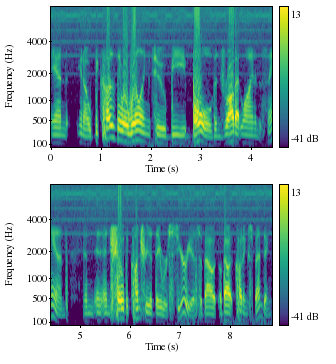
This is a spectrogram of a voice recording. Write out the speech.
and you know, because they were willing to be bold and draw that line in the sand, and, and, and show the country that they were serious about about cutting spending.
